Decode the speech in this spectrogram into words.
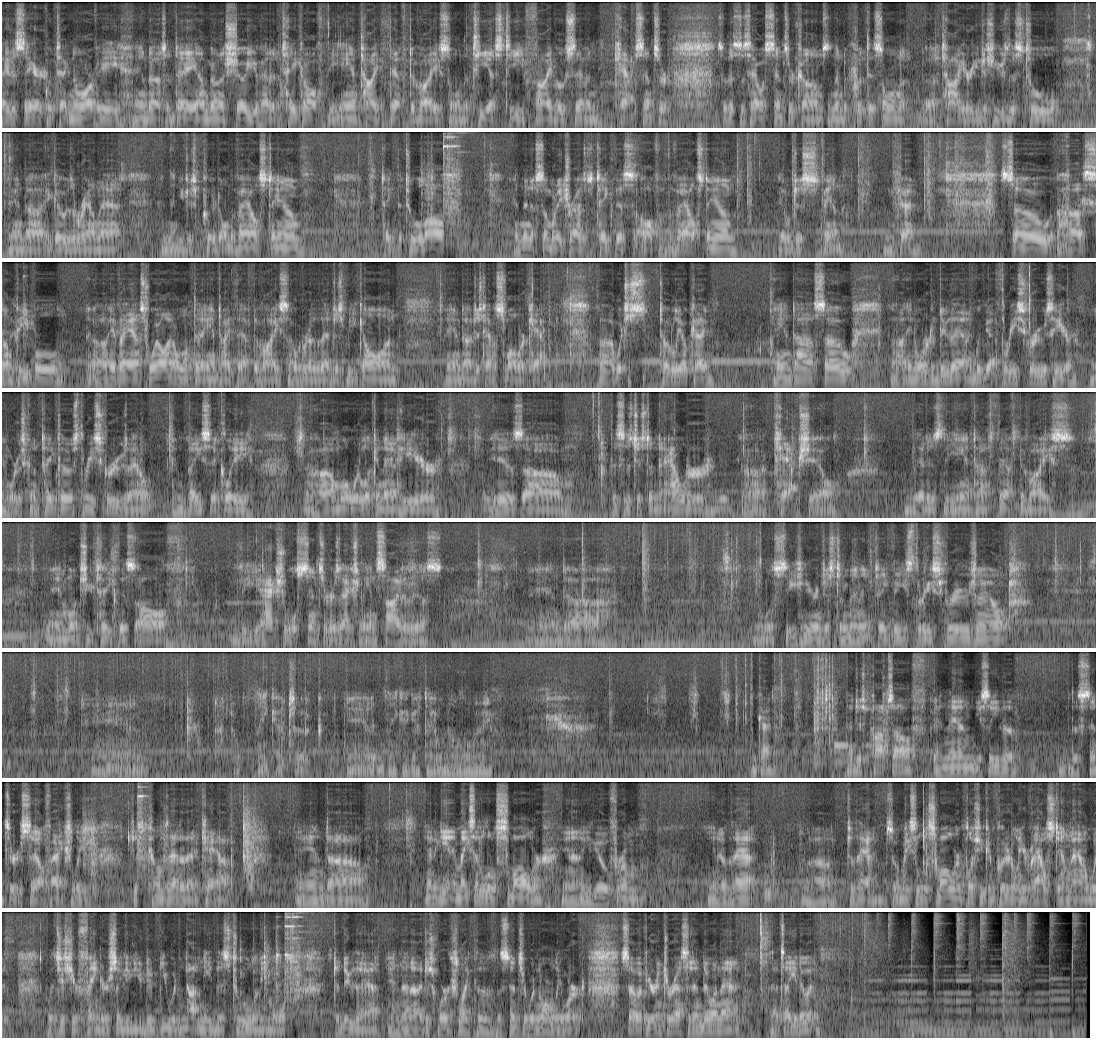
Hey, this is Eric with Techno RV, and uh, today I'm going to show you how to take off the anti-theft device on the TST 507 cap sensor. So this is how a sensor comes, and then to put this on a, a tire, you just use this tool, and uh, it goes around that, and then you just put it on the valve stem, take the tool off, and then if somebody tries to take this off of the valve stem, it'll just spin, okay? So uh, some people uh, have asked, well, I don't want the anti-theft device. I would rather that just be gone and uh, just have a smaller cap, uh, which is totally okay. And uh, so uh, in order to do that, we've got three screws here, and we're just going to take those three screws out. And basically, um, what we're looking at here is um, this is just an outer cap shell that is the anti-theft device. And once you take this off, the actual sensor is actually inside of this. And uh, we'll see here in just a minute. Take these three screws out. And I don't think I took, yeah, I didn't think I got that one all the way. Okay that just pops off and then you see the the sensor itself actually just comes out of that cap. And uh, and again it makes it a little smaller you know you go from you know that uh, to that. So it makes it a little smaller and plus you can put it on your valve stem now with with just your finger so you you, do, you would not need this tool anymore to do that. And then uh, it just works like the the sensor would normally work. So if you're interested in doing that that's how you do it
